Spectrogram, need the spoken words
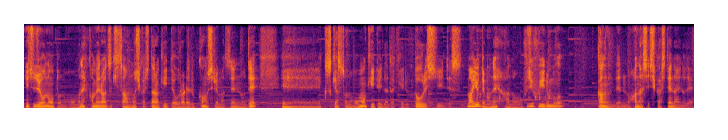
日常ノートの方もね、カメラ好きさんもしかしたら聞いておられるかもしれませんので、えー、X キャストの方も聞いていただけると嬉しいです。まあ言うてもね、あの、富士フイルム関連の話しかしてないので、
